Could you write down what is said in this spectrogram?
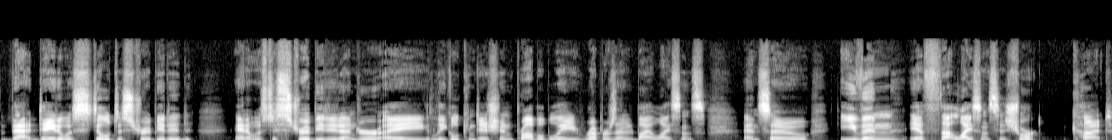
that data was still distributed and it was distributed under a legal condition, probably represented by a license. And so, even if that license is shortcut,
